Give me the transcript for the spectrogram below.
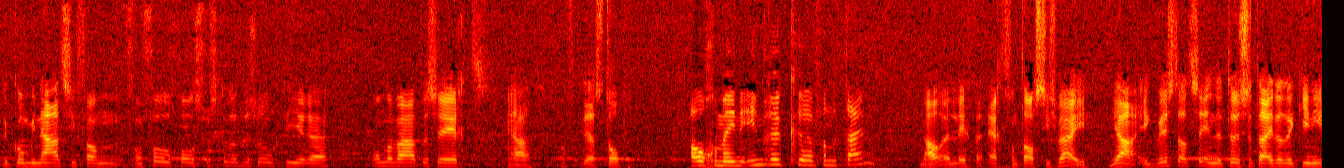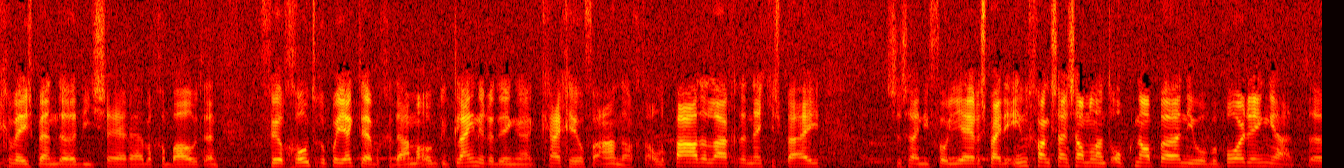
De combinatie van, van vogels, verschillende zoogdieren, onderwaterzicht. Ja, dat is top. Algemene indruk van de tuin? Nou, het ligt er echt fantastisch bij. Ja, ik wist dat ze in de tussentijd dat ik hier niet geweest ben, de, die serre hebben gebouwd en veel grotere projecten hebben gedaan. Maar ook de kleinere dingen krijgen heel veel aandacht. Alle paden lagen er netjes bij. Ze zijn die foliaires bij de ingang zijn ze allemaal aan het opknappen. Nieuwe bebording. Ja, het eh,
